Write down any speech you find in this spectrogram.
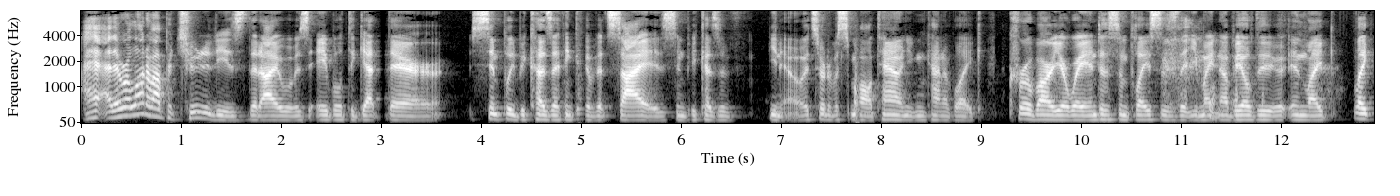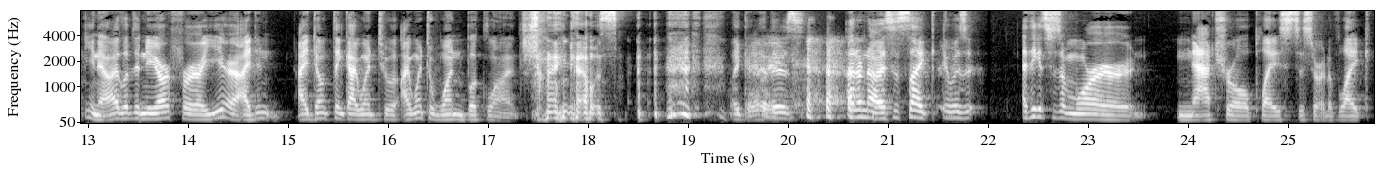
I, there were a lot of opportunities that I was able to get there simply because I think of its size and because of you know, it's sort of a small town. You can kind of like crowbar your way into some places that you might not be able to in like like you know i lived in new york for a year i didn't i don't think i went to i went to one book launch like that was like really? there's i don't know it's just like it was i think it's just a more natural place to sort of like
